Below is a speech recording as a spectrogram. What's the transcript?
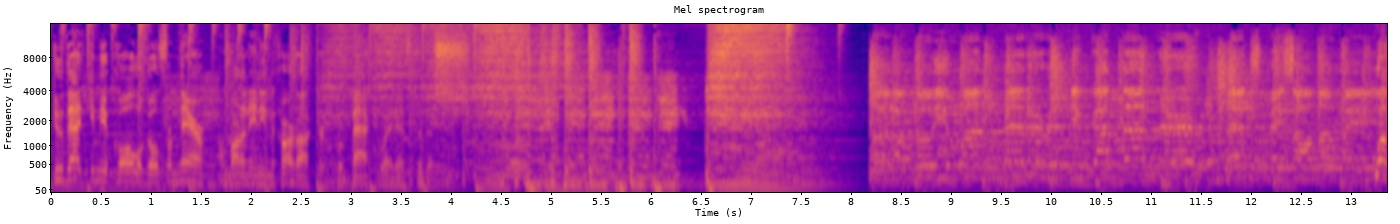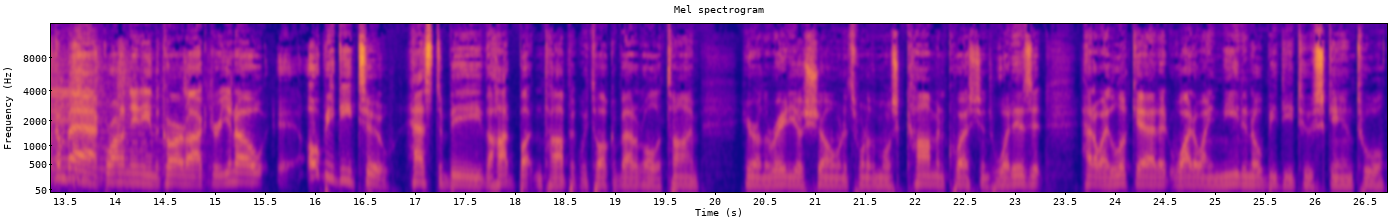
do that. Give me a call. We'll go from there. I'm Ron Ananian, the car doctor. We're back right after this. Welcome back, Ron Ananian, the car doctor. You know, OBD2 has to be the hot button topic. We talk about it all the time here on the radio show, and it's one of the most common questions. What is it? How do I look at it? Why do I need an OBD2 scan tool?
